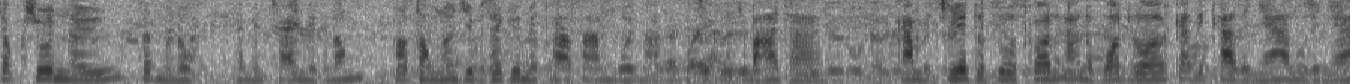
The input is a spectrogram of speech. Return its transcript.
ជាប់ជួននៅសិទ្ធិមនុស្សដែលមានចែងនៅក្នុងរដ្ឋធម្មនុញ្ញជាពិសេសគឺមាត្រា31បានបញ្ជាក់ច្បាស់ហើយថាកម្ពុជាទទួលស្គាល់និងអនុវត្តរាល់កតិកាសញ្ញាអនុសញ្ញា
